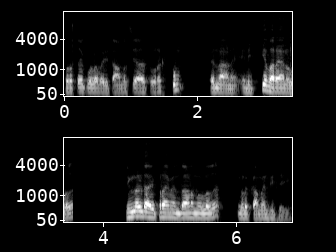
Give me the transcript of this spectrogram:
പുറത്തേക്കുള്ള വഴി താമസിയാതെ തുറക്കും എന്നാണ് എനിക്ക് പറയാനുള്ളത്. നിങ്ങളുടെ അഭിപ്രായം എന്താണെന്നുള്ളത് നിങ്ങൾ കമന്റ് ചെയ്യുക.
